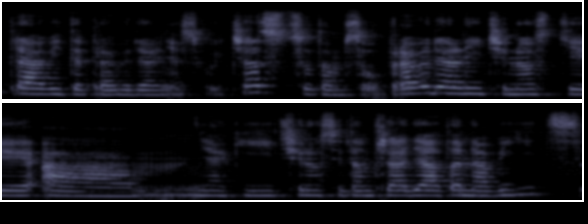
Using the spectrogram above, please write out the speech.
trávíte pravidelně svůj čas, co tam jsou pravidelné činnosti a nějaký činnosti tam třeba děláte navíc,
